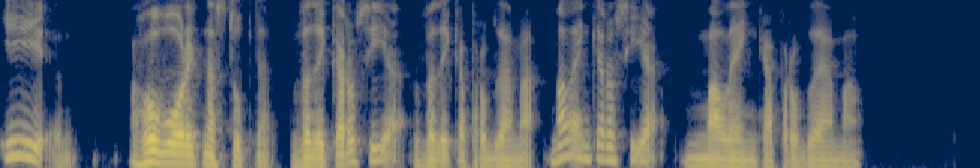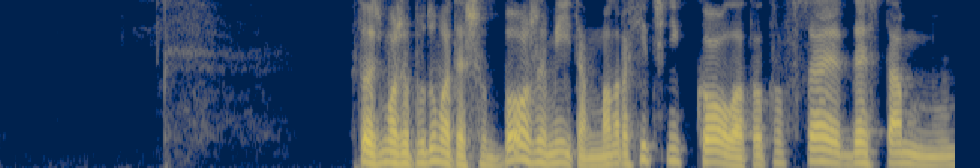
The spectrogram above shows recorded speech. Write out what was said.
І говорить наступне: Велика Росія велика проблема. Маленька Росія маленька проблема. Хтось може подумати, що Боже мій, там монархічні кола, то, то все десь там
